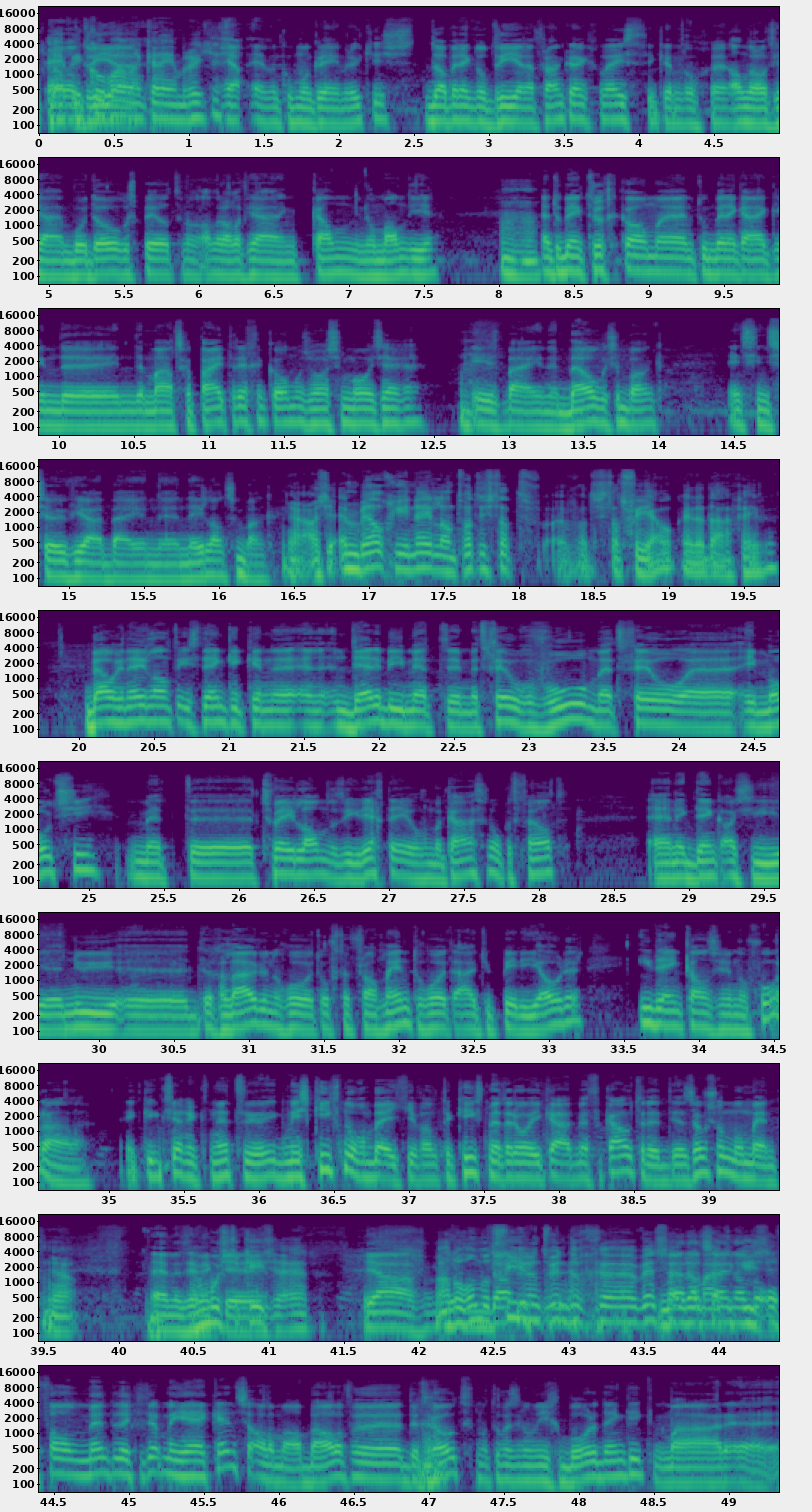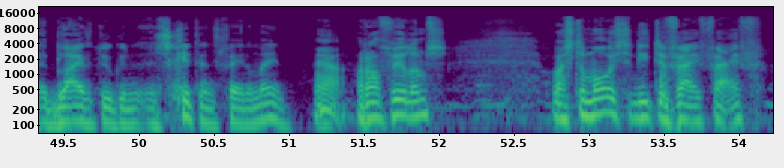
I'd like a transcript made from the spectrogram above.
Erwin Koeman en Graham Rutjes. Ja, Erwin Koeman en Graham Rutjes. Dan ben ik nog drie jaar naar Frankrijk geweest. Ik heb nog eh, anderhalf jaar in Bordeaux gespeeld. En nog anderhalf jaar in Cannes, in Normandië. Mhm. En toen ben ik teruggekomen en toen ben ik eigenlijk in de, in de maatschappij terechtgekomen, zoals ze mooi zeggen. Mhm. Eerst bij een Belgische bank en sinds zeven jaar bij een eh, Nederlandse bank. Ja, als je, en België en Nederland, wat is, dat, wat is dat voor jou? Kan je dat aangeven? België-Nederland is denk ik een, eh, een, een derby met, eh, met veel gevoel, met veel eh, emotie. Met eh, twee landen die recht tegenover elkaar staan op het veld. En ik denk als je eh, nu eh, de geluiden hoort of de fragmenten hoort uit die periode... iedereen kan zich er nog voorhalen. Ik, ik zeg het net, eh, ik mis Kief nog een beetje. Want de Kief met de rode kaart met Verkouteren, dat is ook zo'n moment. Ja. En dan We ik, moesten eh, kiezen, hè? Ja, We hadden 124 eh, wedstrijden Maar om dat zijn dan de opvallende momenten dat je zegt, maar je herkent ze allemaal. Behalve eh, de Groot, want toen was ik nog niet geboren, denk ik. Maar het blijft natuurlijk een, een schitterend fenomeen. Ja, Ralf Willems, was de mooiste niet de 5-5?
